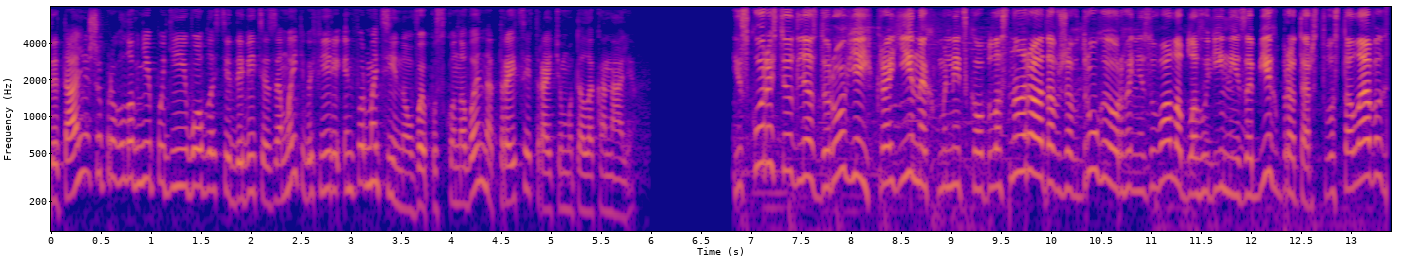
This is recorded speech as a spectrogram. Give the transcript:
Детальніше про головні події в області дивіться за мить в ефірі інформаційного випуску новин на 33-му телеканалі. Із користю для здоров'я й країни Хмельницька обласна рада вже вдруге організувала благодійний забіг «Братерство сталевих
